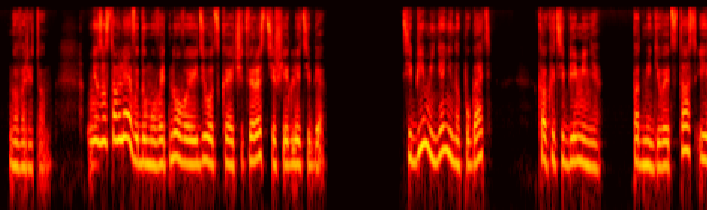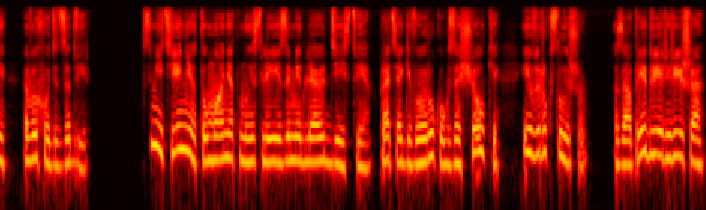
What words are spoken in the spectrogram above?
— говорит он. «Не заставляй выдумывать новое идиотское четверостишье для тебя». «Тебе меня не напугать». «Как и тебе меня», — подмигивает Стас и выходит за дверь. Смятение туманят мысли и замедляют действия. Протягиваю руку к защелке и вдруг слышу. «Запри дверь, Риша!»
